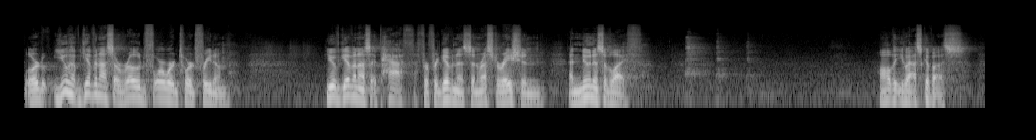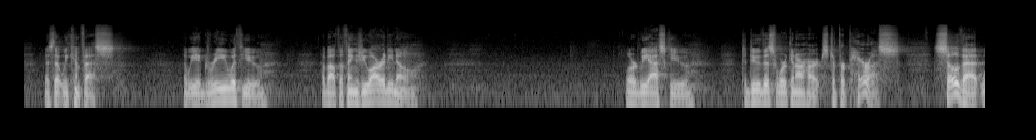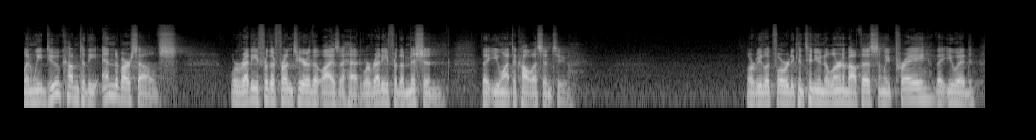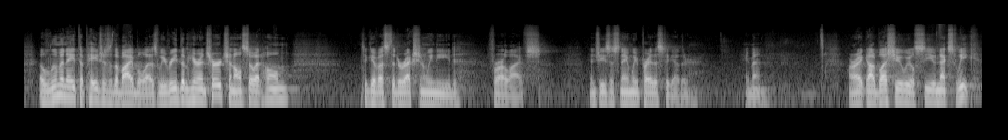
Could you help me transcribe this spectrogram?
Lord, you have given us a road forward toward freedom. You have given us a path for forgiveness and restoration and newness of life. All that you ask of us is that we confess, that we agree with you about the things you already know. Lord, we ask you to do this work in our hearts, to prepare us so that when we do come to the end of ourselves, we're ready for the frontier that lies ahead. We're ready for the mission that you want to call us into. Lord, we look forward to continuing to learn about this, and we pray that you would illuminate the pages of the Bible as we read them here in church and also at home to give us the direction we need for our lives. In Jesus' name we pray this together. Amen. All right, God bless you. We will see you next week.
